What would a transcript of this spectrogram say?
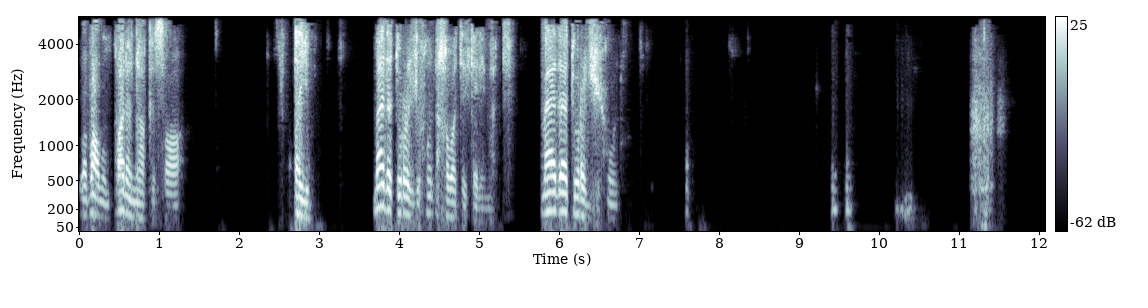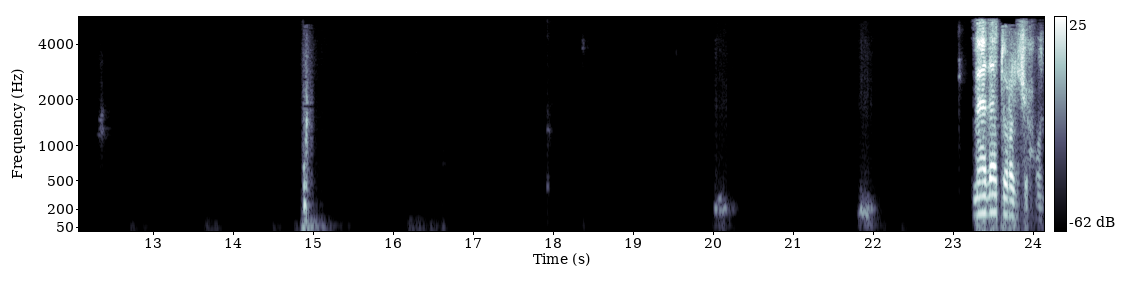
وبعضهم قال ناقصا. طيب ماذا ترجحون أخوات الكلمات؟ ماذا ترجحون؟ ماذا ترجحون؟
